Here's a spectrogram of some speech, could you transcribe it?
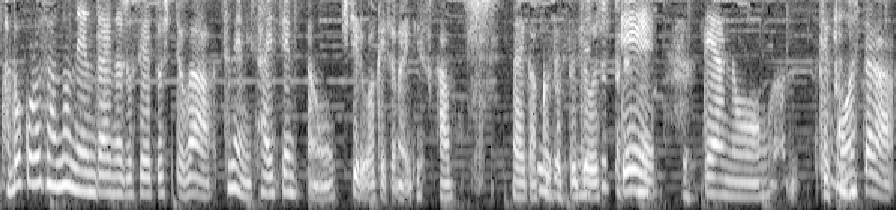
田所さんの年代の女性としては常に最先端を来てるわけじゃないですか。大学卒業してで、ね、あの結婚したら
